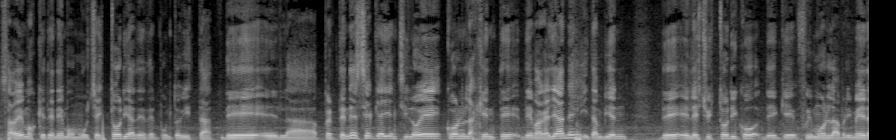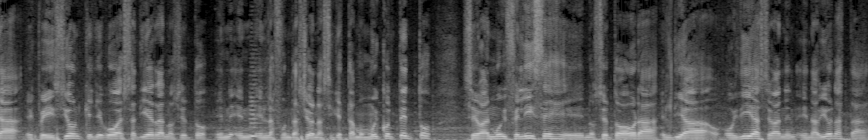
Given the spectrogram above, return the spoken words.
sabemos que tenemos mucha historia desde el punto de vista de eh, la pertenencia que hay en Chiloé con la gente de Magallanes y también del hecho histórico de que fuimos la primera expedición que llegó a esa tierra, ¿no es cierto?, en, la fundación. Así que estamos muy contentos, se van muy felices, eh, ¿no es cierto?, ahora, el día, hoy día se van en, avión hasta,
